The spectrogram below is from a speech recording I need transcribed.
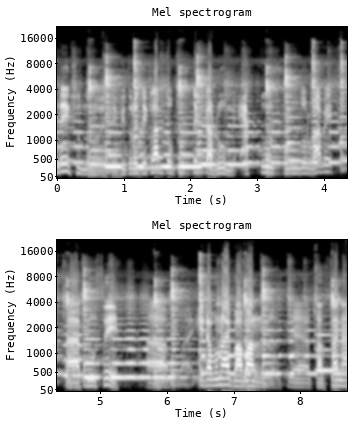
অনেক সুন্দর হয়েছে। ভিতরে দেখলাম তো প্রত্যেকটা রুম এত সুন্দরভাবে করছে এটা মনে হয় বাবার কাজ তাই না?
